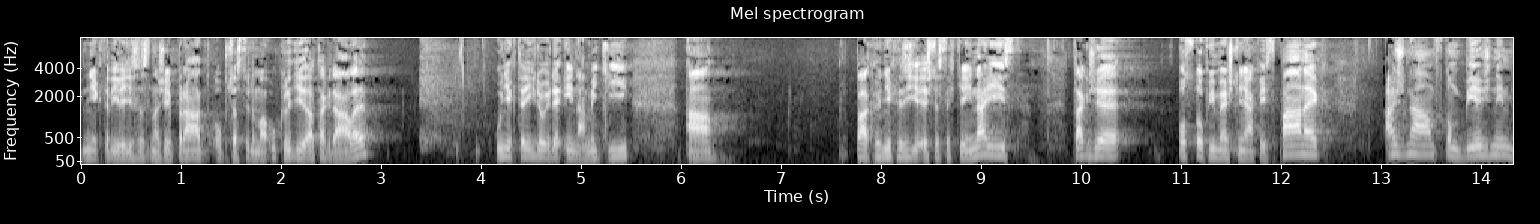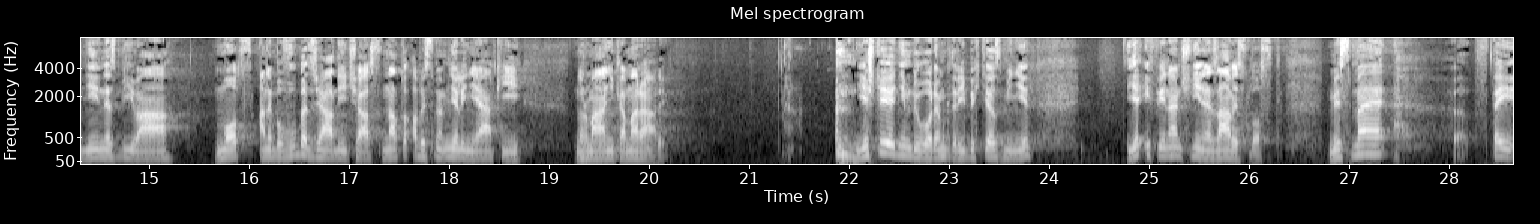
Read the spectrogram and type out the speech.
některý lidi se snaží prát, občas si doma uklidit a tak dále. U některých dojde i na mytí a pak někteří ještě se chtějí najíst, takže postoupíme ještě nějaký spánek, až nám v tom běžném dni nezbývá moc, anebo vůbec žádný čas na to, aby jsme měli nějaký normální kamarády. Ještě jedním důvodem, který bych chtěl zmínit, je i finanční nezávislost. My jsme v té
